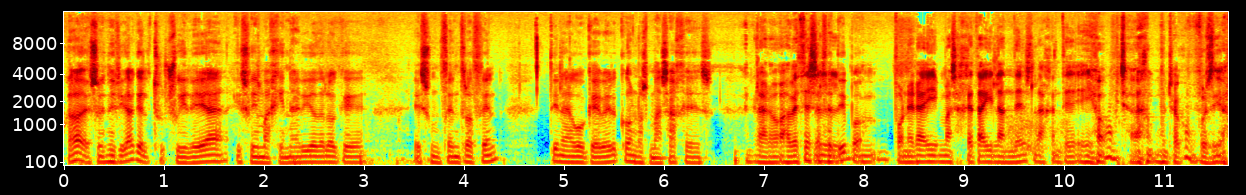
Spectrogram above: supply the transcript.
claro, eso significa que su idea y su imaginario de lo que es un centro zen tiene algo que ver con los masajes. Claro, a veces de ese el tipo. poner ahí masaje tailandés la gente lleva mucha, mucha confusión.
